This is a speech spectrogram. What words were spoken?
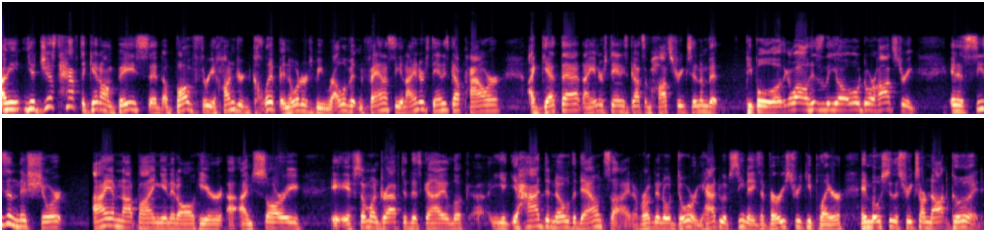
I mean, you just have to get on base at above 300 clip in order to be relevant in fantasy. And I understand he's got power. I get that. I understand he's got some hot streaks in him that people are like, well, his is the Odor hot streak. In a season this short, I am not buying in at all here. I- I'm sorry if someone drafted this guy, look, uh, you, you, had to know the downside of Rougned Odor. You had to have seen it. He's a very streaky player, and most of the streaks are not good.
